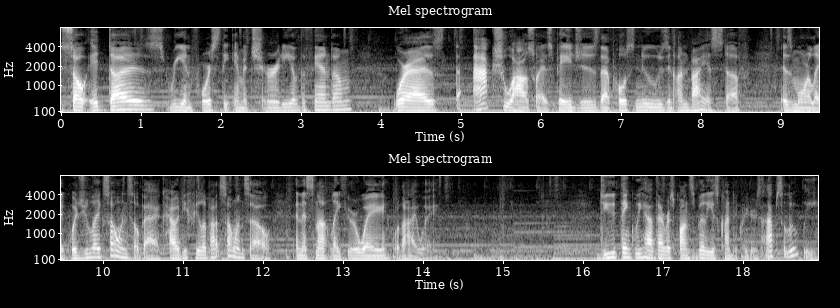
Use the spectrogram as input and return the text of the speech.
So it does reinforce the immaturity of the fandom. Whereas the actual Housewives pages that post news and unbiased stuff is more like, would you like so and so back? How do you feel about so and so? And it's not like your way or the highway. Do you think we have that responsibility as content creators? Absolutely.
